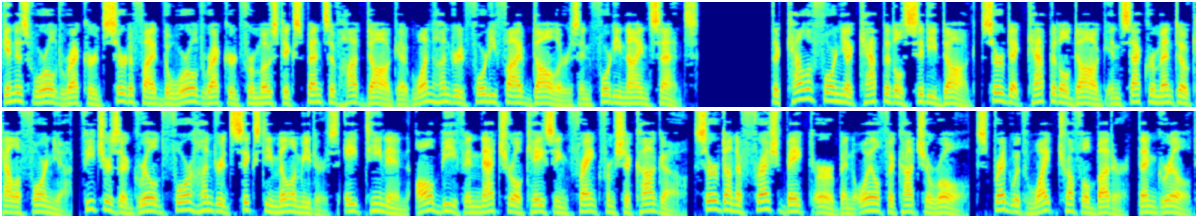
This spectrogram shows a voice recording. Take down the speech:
Guinness World Records certified the world record for most expensive hot dog at $145.49. The California Capital City Dog, served at Capital Dog in Sacramento, California, features a grilled 460 mm 18 in all beef in natural casing frank from Chicago, served on a fresh baked herb and oil focaccia roll, spread with white truffle butter, then grilled.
